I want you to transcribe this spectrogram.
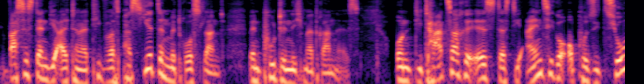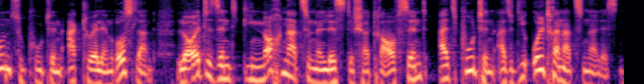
was ist denn die Alternative? Was passiert denn mit Russland, wenn Putin nicht mehr dran ist? Und die Tatsache ist, dass die einzige Opposition zu Putin aktuell in Russland Leute sind, die noch nationalistischer drauf sind als Putin, also die Ultranationalisten.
